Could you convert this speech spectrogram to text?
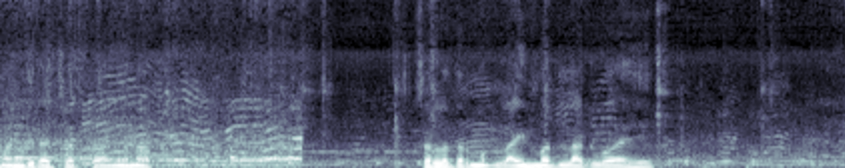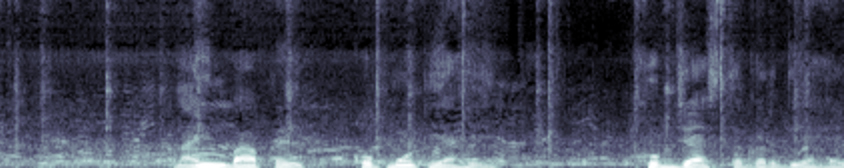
मंदिराच्या प्रांगणात. चला तर मग लाईनमध्ये लागलो आहे. लाईन बाप आहे खूप मोठी आहे. खूप जास्त गर्दी आहे.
